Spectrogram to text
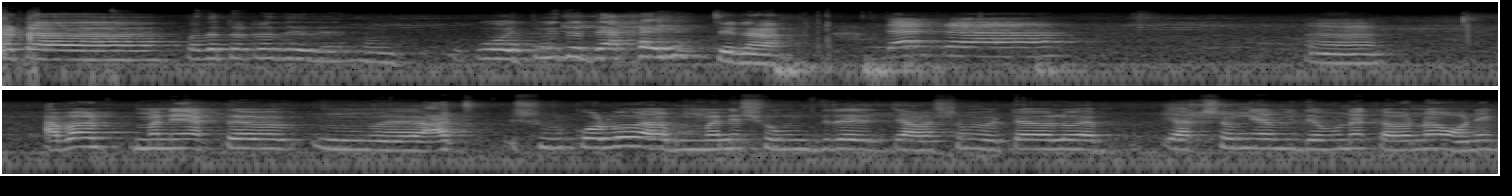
টাটা। কথা টাটা দিয়ে দে। কই তুই তো দেখাই যাচ্ছে না। টাটা। আবার মানে একটা আজ শুরু করব মানে সমুদ্রে যাওয়ার সময় ওটা হলো একসঙ্গে আমি দেবো না কেননা অনেক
